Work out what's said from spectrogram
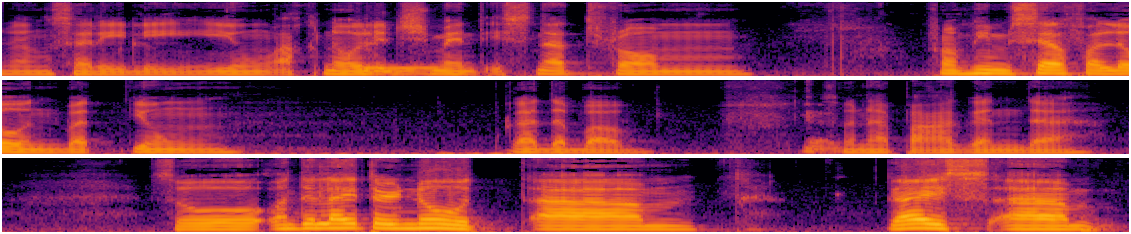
ng sarili. Yung acknowledgement is not from from himself alone, but yung God above. So napakaganda. So, on the lighter note, um, guys, um,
